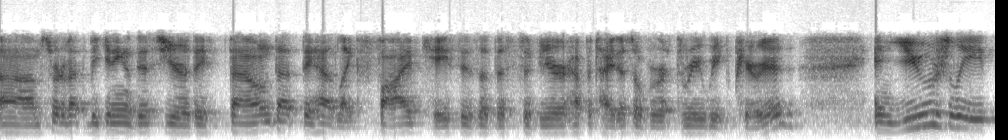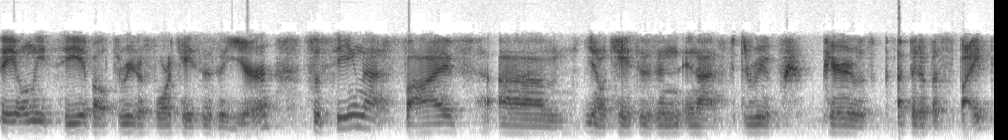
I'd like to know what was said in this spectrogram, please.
um, sort of at the beginning of this year, they found that they had like five cases of the severe hepatitis over a three week period. And usually they only see about three to four cases a year. So seeing that five um, you know, cases in, in that three week period was a bit of a spike.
